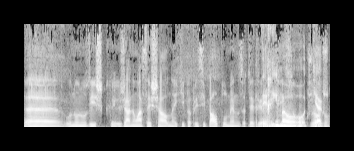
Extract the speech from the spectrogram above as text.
uh, o Nuno diz que já não há Seixal na equipa principal, pelo menos até ver. Até rima, o Tiago.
